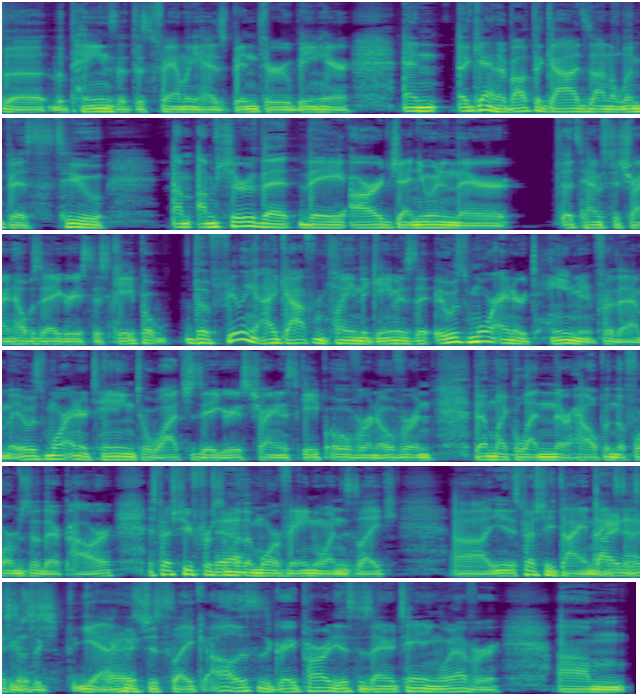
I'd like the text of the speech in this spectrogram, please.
the, the pains that this family has been through being here. And again, about the gods on Olympus too, I'm, I'm sure that they are genuine in their attempts to try and help Zagreus escape. But the feeling I got from playing the game is that it was more entertainment for them. It was more entertaining to watch Zagreus try and escape over and over and them like lend their help in the forms of their power, especially for some Yeah. of the more vain ones, like, uh, you know, especially Dionysus. Dionysus, who's like- yeah. right. Who's just like, oh, this is a great party. This is entertaining, whatever. Um,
